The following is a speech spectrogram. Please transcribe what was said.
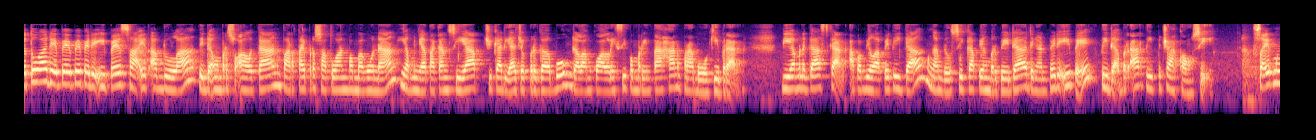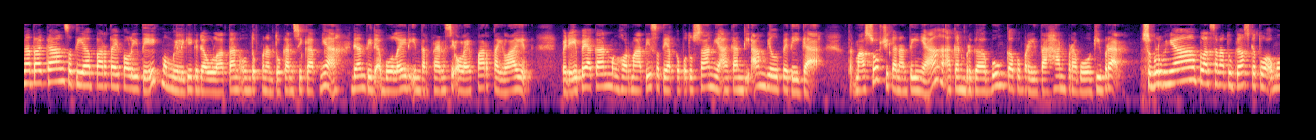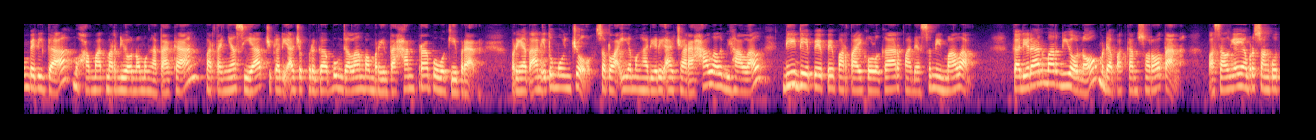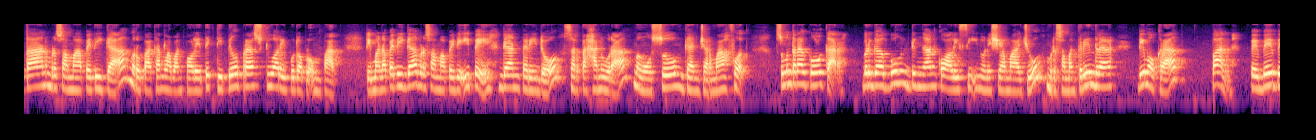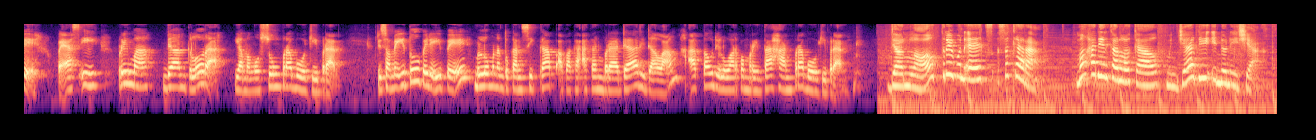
Ketua DPP PDIP Said Abdullah tidak mempersoalkan Partai Persatuan Pembangunan yang menyatakan siap jika diajak bergabung dalam koalisi pemerintahan Prabowo Gibran. Dia menegaskan apabila P3 mengambil sikap yang berbeda dengan PDIP tidak berarti pecah kongsi. Said mengatakan setiap partai politik memiliki kedaulatan untuk menentukan sikapnya dan tidak boleh diintervensi oleh partai lain. PDIP akan menghormati setiap keputusan yang akan diambil P3, termasuk jika nantinya akan bergabung ke pemerintahan Prabowo Gibran. Sebelumnya, pelaksana tugas Ketua Umum P3, Muhammad Mardiono mengatakan partainya siap jika diajak bergabung dalam pemerintahan Prabowo Gibran. Pernyataan itu muncul setelah ia menghadiri acara halal bihalal di DPP Partai Golkar pada Senin malam. Kehadiran Mardiono mendapatkan sorotan. Pasalnya yang bersangkutan bersama P3 merupakan lawan politik di Pilpres 2024, di mana P3 bersama PDIP dan Perindo serta Hanura mengusung Ganjar Mahfud. Sementara Golkar bergabung dengan Koalisi Indonesia Maju bersama Gerindra, Demokrat, PAN, PBB, PSI, Prima, dan Gelora yang mengusung Prabowo Gibran. Di samping itu, PDIP belum menentukan sikap apakah akan berada di dalam atau di luar pemerintahan Prabowo Gibran. Download Tribun X sekarang, menghadirkan lokal menjadi Indonesia.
